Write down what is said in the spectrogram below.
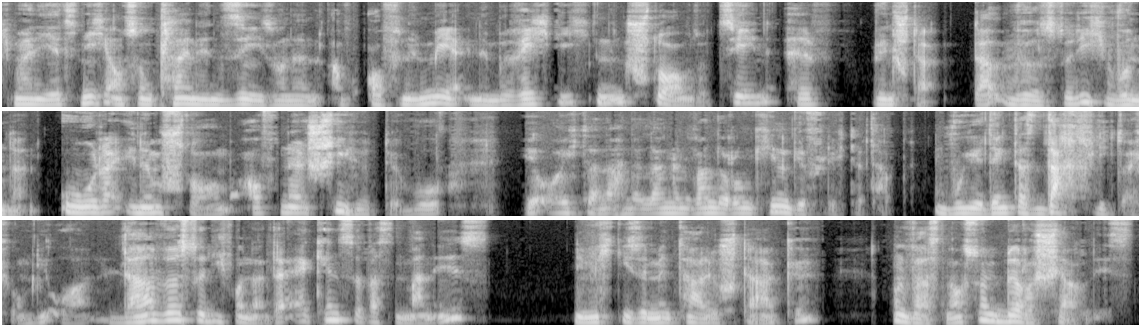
Ich meine jetzt nicht auf so einem kleinen See, sondern auf offenem Meer, in einem richtigen Sturm, so 10, 11 Windstärken. Da wirst du dich wundern. Oder in einem Sturm auf einer Skihütte, wo ihr euch da nach einer langen Wanderung hingeflüchtet habt wo ihr denkt, das Dach fliegt euch um die Ohren. Da wirst du dich wundern. Da erkennst du, was ein Mann ist, nämlich diese mentale Stärke und was noch so ein Bürschall ist.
